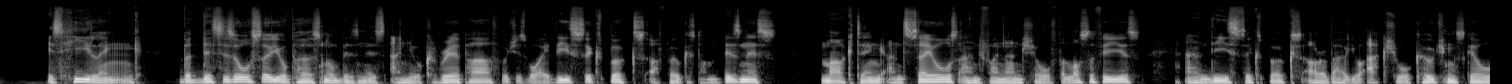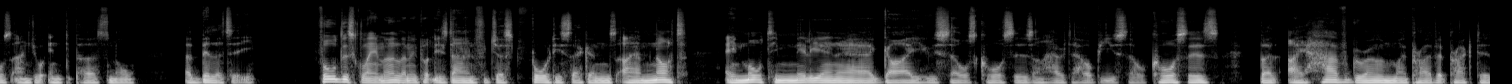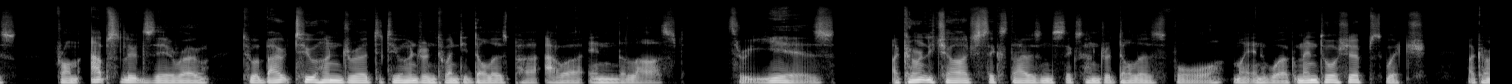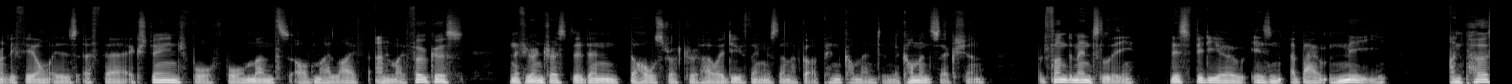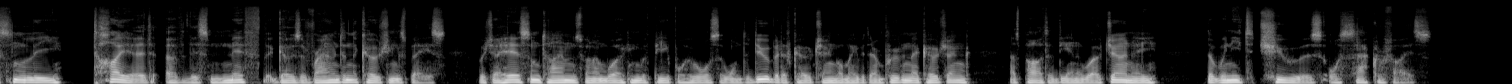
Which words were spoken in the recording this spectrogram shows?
is healing, but this is also your personal business and your career path, which is why these six books are focused on business, marketing and sales and financial philosophies. And these six books are about your actual coaching skills and your interpersonal ability. Full disclaimer, let me put these down for just 40 seconds. I am not a multi-millionaire guy who sells courses on how to help you sell courses, but I have grown my private practice from absolute zero to about 200 to $220 per hour in the last three years. I currently charge $6,600 for my inner work mentorships, which I currently feel is a fair exchange for four months of my life and my focus. And if you're interested in the whole structure of how I do things, then I've got a pinned comment in the comments section. But fundamentally, this video isn't about me. I'm personally tired of this myth that goes around in the coaching space which I hear sometimes when I'm working with people who also want to do a bit of coaching, or maybe they're improving their coaching as part of the inner work journey, that we need to choose or sacrifice.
